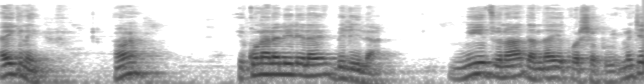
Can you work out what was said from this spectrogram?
ऐक नाही. हां? हे कोणाला लिहिलेलं आहे? बिलीला. मी जुना धंदा एक वर्षापूर्वी म्हणजे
